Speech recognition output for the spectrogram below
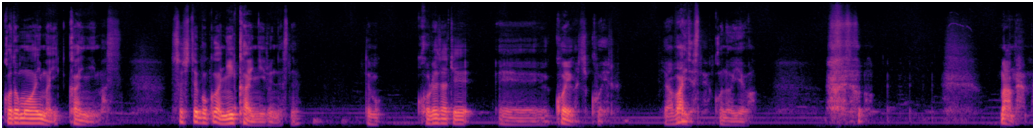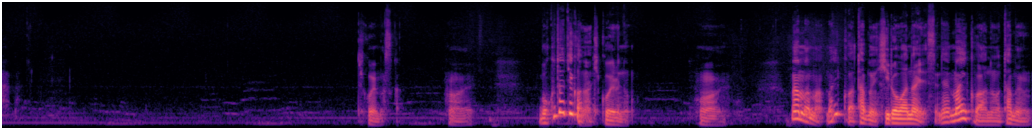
子供は今1階にいます。そして僕は2階にいるんですね。でもこれだけ、えー、声が聞こえる。やばいですねこの家は。まあ まあまあまあ。聞こえますか？はい。僕だけかな聞こえるの。はい。まあまあまあマイクは多分拾わないですよね。マイクはあの多分、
